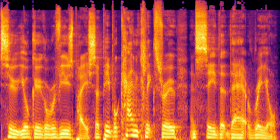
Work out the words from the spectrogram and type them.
to your Google Reviews page so people can click through and see that they're real.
